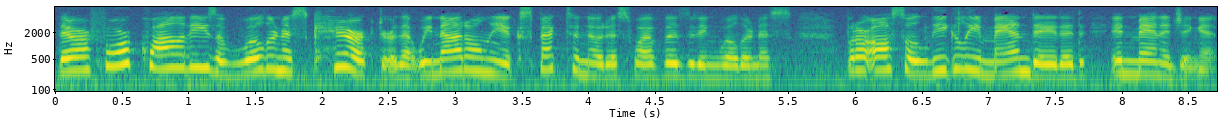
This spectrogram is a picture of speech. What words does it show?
There are four qualities of wilderness character that we not only expect to notice while visiting wilderness, but are also legally mandated in managing it.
